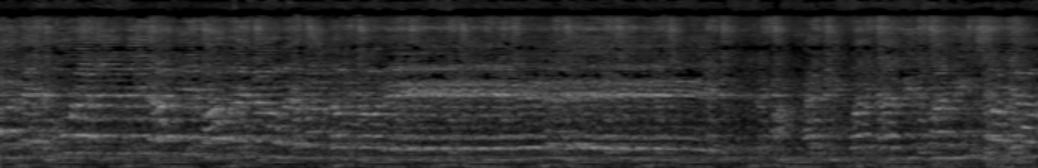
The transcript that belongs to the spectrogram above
আরে উড়ালে বিহারি ভাবে নামের বাদাম পানি ছড়া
